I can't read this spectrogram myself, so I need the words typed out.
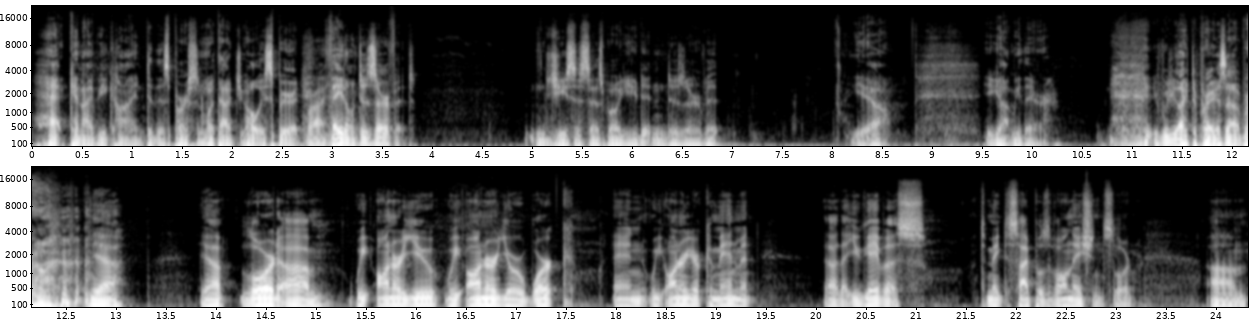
heck can I be kind to this person without you, Holy Spirit? Right. They don't deserve it. And Jesus says, Well, you didn't deserve it. Yeah. You got me there. Would you like to pray us out, bro? yeah yeah lord um we honor you we honor your work and we honor your commandment uh, that you gave us to make disciples of all nations lord um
